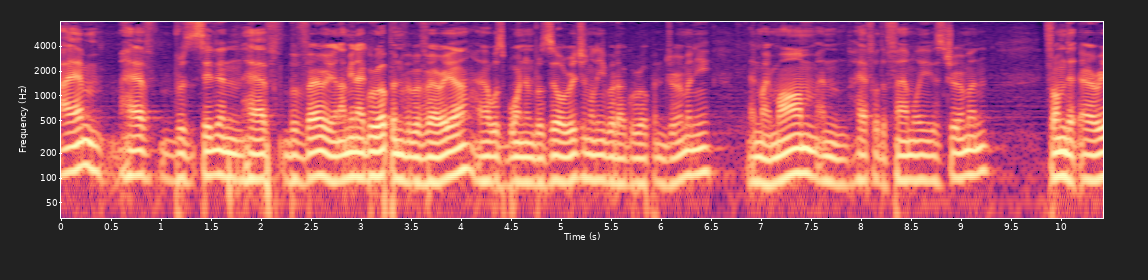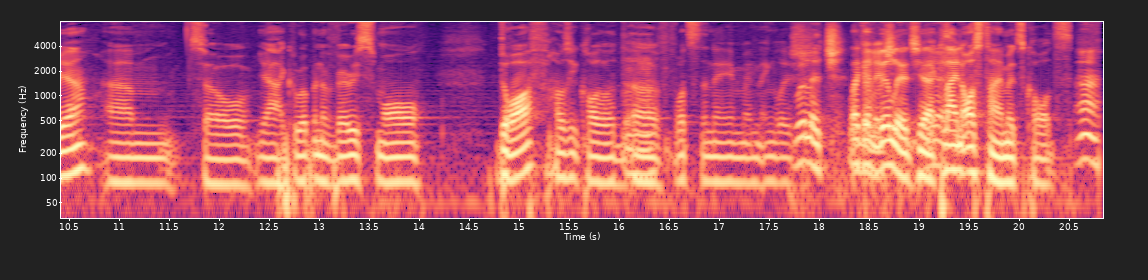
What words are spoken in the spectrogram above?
I am half Brazilian, half Bavarian. I mean, I grew up in Bavaria. I was born in Brazil originally, but I grew up in Germany. And my mom and half of the family is German from that area. Um, so yeah, I grew up in a very small Dorf. How's he called? Mm uh, what's the name in English? Village. Like village. a village, yeah. yeah. Klein Ostheim, it's called. Ah,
